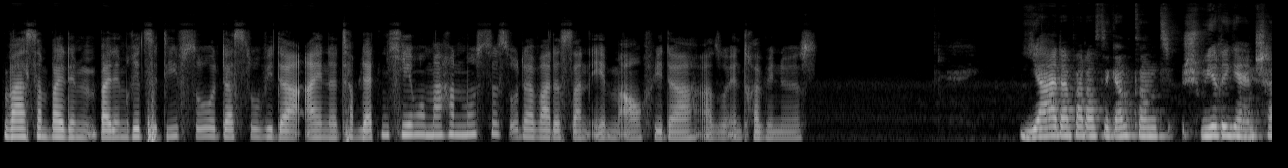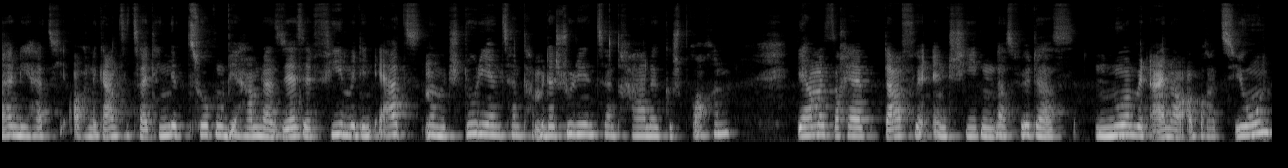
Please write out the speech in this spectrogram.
War es dann bei dem, bei dem Rezidiv so, dass du wieder eine Tablettenchemo machen musstest oder war das dann eben auch wieder also intravenös? Ja, da war das eine ganz, ganz schwierige Entscheidung. Die hat sich auch eine ganze Zeit hingezogen. Wir haben da sehr, sehr viel mit den Ärzten und mit, Studienzentra mit der Studienzentrale gesprochen. Wir haben uns nachher dafür entschieden, dass wir das nur mit einer Operation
